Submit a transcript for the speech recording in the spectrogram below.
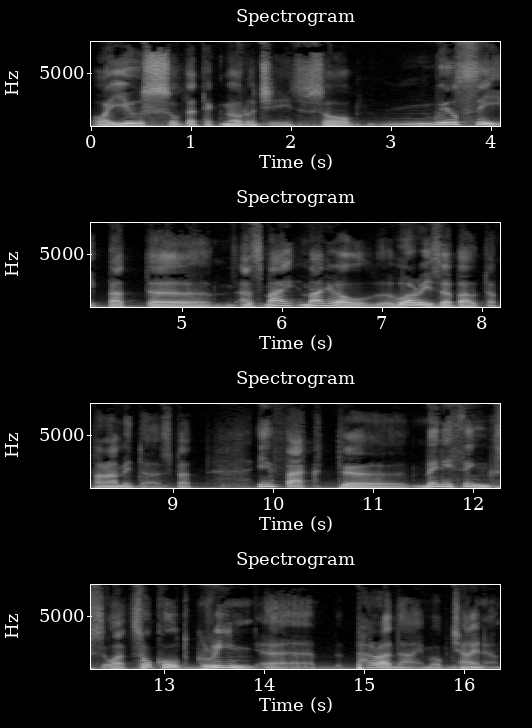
or use of the technologies. So mm, we'll see. But as my Manuel worries about the parameters, but in fact, uh, many things, or so-called green uh, paradigm of China,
